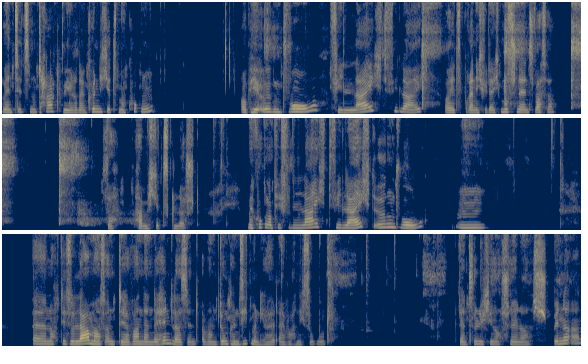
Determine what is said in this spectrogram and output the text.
Wenn es jetzt nur Tag wäre, dann könnte ich jetzt mal gucken, ob hier irgendwo, vielleicht, vielleicht. Oh, jetzt brenne ich wieder. Ich muss schnell ins Wasser. So, habe mich jetzt gelöscht. Mal gucken, ob hier vielleicht, vielleicht irgendwo mh, hm, äh, noch diese Lamas und der wandernde Händler sind. Aber im Dunkeln sieht man hier halt einfach nicht so gut. Dann zünde ich hier noch schnell eine Spinne an.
